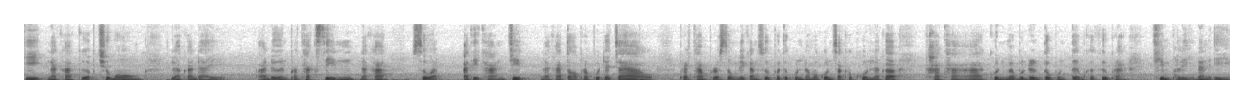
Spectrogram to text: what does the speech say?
ธินะคะเกือบชั่วโมง แล้วก็ได้เดินพระทักษิณนะคะ สวดอธิษฐานจิตนะคะต่อพระพุทธเจ้า พระธรรมพระสงฆ์ในการสวดพุทธคุณธรรมคุณสังฆคุณ แล้วก็คาถาคุณแม่บุญเรืองตัวบุญเติมก็คือพระ ชิมพลีนั่นเอง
